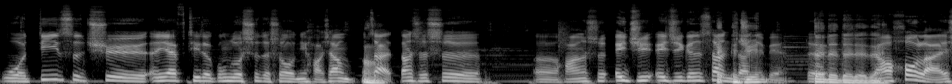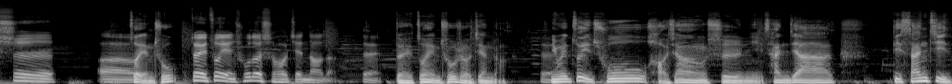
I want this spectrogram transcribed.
我第一次去 NFT 的工作室的时候，你好像不在，当时是呃，好像是 A G A G 跟 Sun 在那边，对。对对对对对，然后后来是呃做演出，对做演出的时候见到的，对。对做演出时候见到，因为最初好像是你参加第三季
